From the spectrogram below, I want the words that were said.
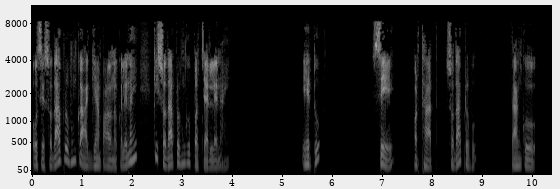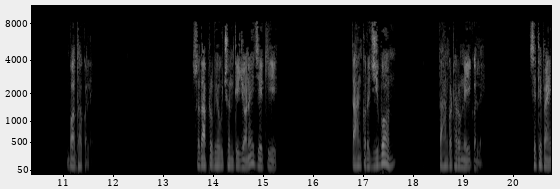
ଓ ସେ ସଦାପ୍ରଭୁଙ୍କ ଆଜ୍ଞା ପାଳନ କଲେ ନାହିଁ କି ସଦାପ୍ରଭୁଙ୍କୁ ପଚାରିଲେ ନାହିଁ। ଏହେତୁ ସେ ଅର୍ଥାତ୍ ସଦାପ୍ରଭୁ ତାଙ୍କୁ ବଧ କଲେ। ସଦାପ୍ରଭୁ ହେଉଛନ୍ତି ଜଣେ ଯେ କି ତାହାଙ୍କର ଜୀବନ ତାହାଙ୍କଠାରୁ ନେଇଗଲେ। ସେଥିପାଇଁ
